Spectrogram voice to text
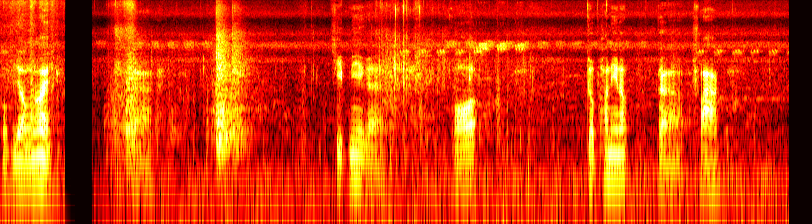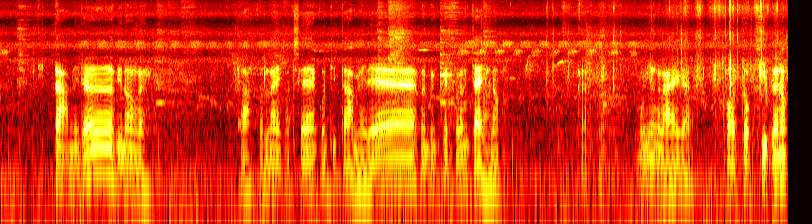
กบยองน้อยคลิปนี้ก็ขอจบเท่านี้เนาะก็ฝากติดตามให้เด้อพี่น้องเลยฝากกดไลค์กดแชร์กดติดตามให้เด้อเพื่อนเป็นกำลังใจให้เนาะก็บ่มีหยังไรก็ขอจบคลิปแล้วเนาะ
